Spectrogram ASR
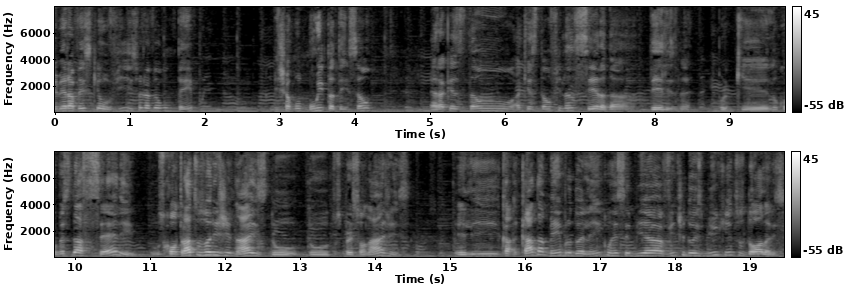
primeira vez que eu vi, isso eu já vi há algum tempo, me chamou muito a atenção, era a questão, a questão financeira da, deles, né? Porque no começo da série, os contratos originais do, do- dos personagens, ele, ca- cada membro do elenco recebia 22.500 dólares.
